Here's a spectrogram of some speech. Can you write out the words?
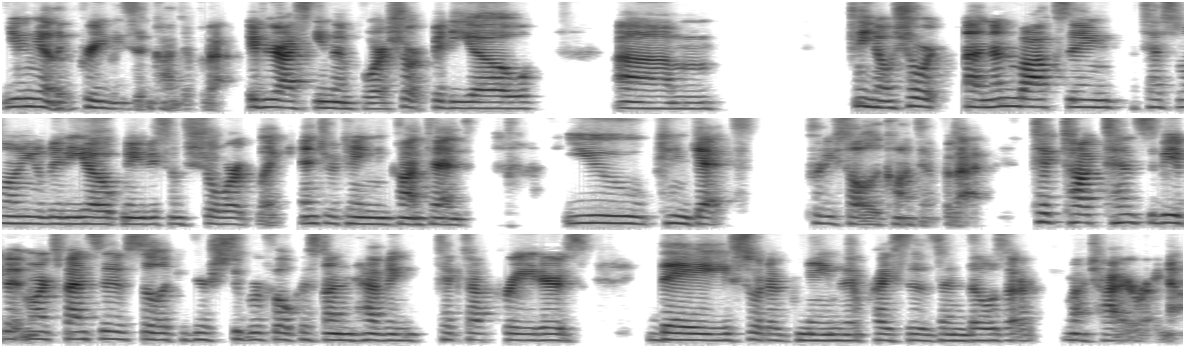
You can get like pretty decent content for that. If you're asking them for a short video, um, you know, short an unboxing, a testimonial video, maybe some short like entertaining content, you can get pretty solid content for that. TikTok tends to be a bit more expensive. So like if you're super focused on having TikTok creators, they sort of name their prices and those are much higher right now.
